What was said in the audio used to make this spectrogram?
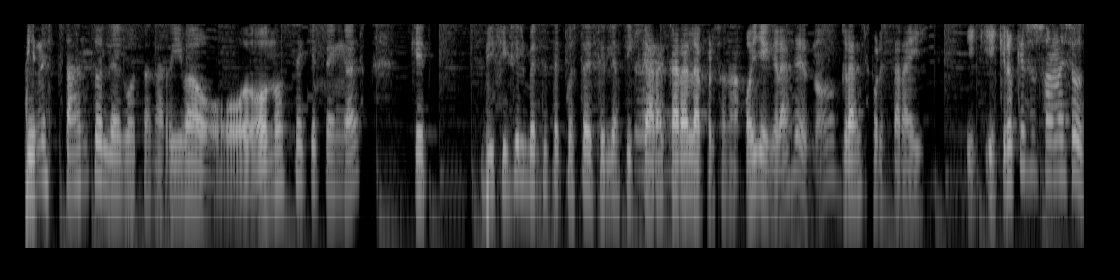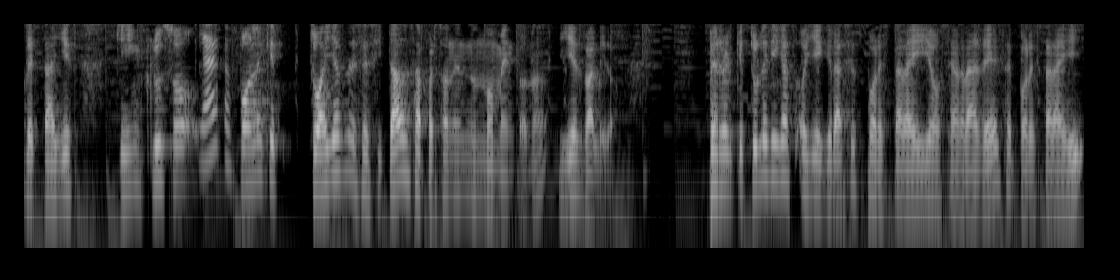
Tienes tanto el ego tan arriba o, o no sé qué tengas que difícilmente te cuesta decirle así cara a cara a la persona, oye, gracias, ¿no? Gracias por estar ahí. Y, creo que esos son esos detalles que incluso ponle que tú hayas necesitado a esa persona en un momento, ¿no? Y es válido. Pero el que tú le digas, oye, gracias por estar ahí o se agradece por estar ahí,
